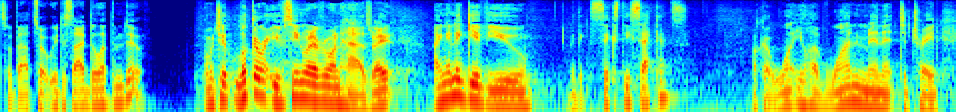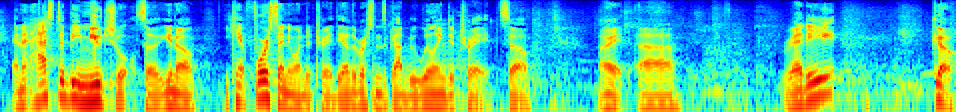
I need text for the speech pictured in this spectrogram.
So that's what we decided to let them do. I want you to look around. You've seen what everyone has, right? I'm going to give you, I think, 60 seconds. Okay, one, you'll have one minute to trade, and it has to be mutual. So you know you can't force anyone to trade. The other person's got to be willing to trade. So, all right, uh, ready, go.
